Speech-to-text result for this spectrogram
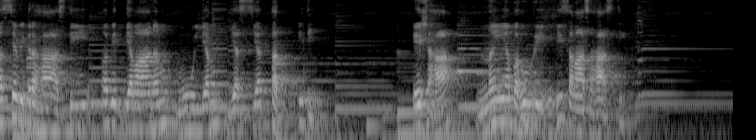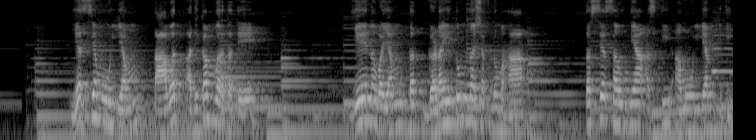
तस्य विग्रहः अस्ति अविद्यमानं मूल्यं यस्य तत् इति। एषः नय्यबहुव्रीहिः समासः अस्ति। यस्य मूल्यं तावत् अधिकं वर्तते, येन वयं तत् गणयितुं न शक्नुमः, तस्य संज्ञा अस्ति अमूल्यम् इति।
